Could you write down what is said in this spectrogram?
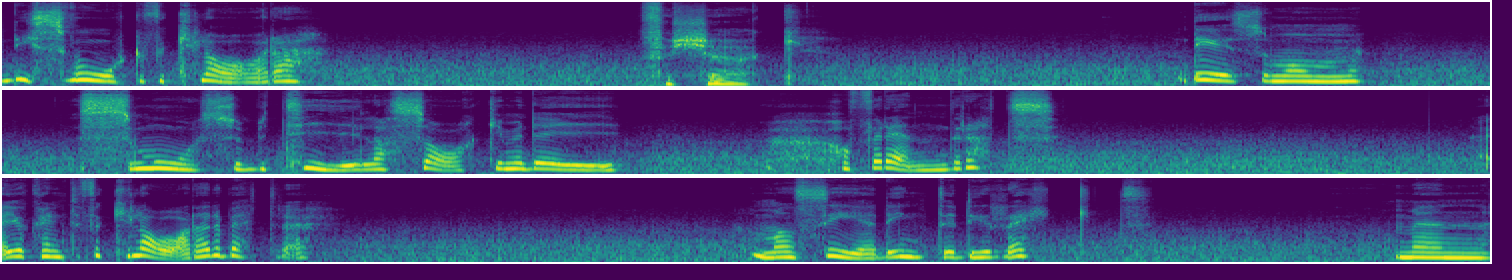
Det är svårt att förklara. Försök. Det är som om små subtila saker med dig har förändrats. Jag kan inte förklara det bättre. Man ser det inte direkt. Men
